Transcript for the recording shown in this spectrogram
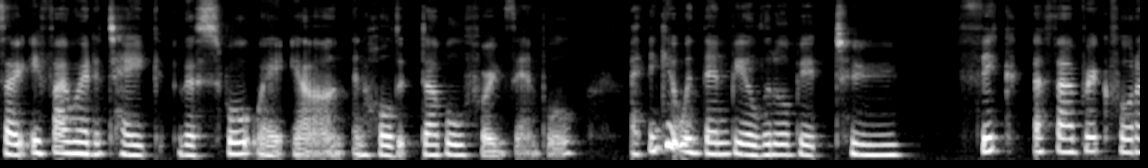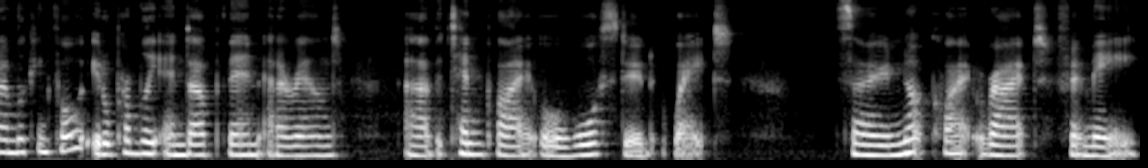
So if I were to take the sport weight yarn and hold it double, for example, I think it would then be a little bit too thick a fabric for what I'm looking for. It'll probably end up then at around uh, the 10 ply or worsted weight. So not quite right for me,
